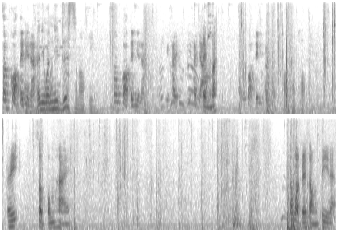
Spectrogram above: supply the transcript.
ซ่อมเกาะเต็มอยู่นะ Anyone need this? ข้างนอกยิงซ่อมเกาะเต็มอยู่นะ มีใคร มีใครยาเต็มปะซ่อมเกาะเต็มครับ ขอครับขอเฮ้ยศพผมหาย หมดไปสองตีแล้ว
